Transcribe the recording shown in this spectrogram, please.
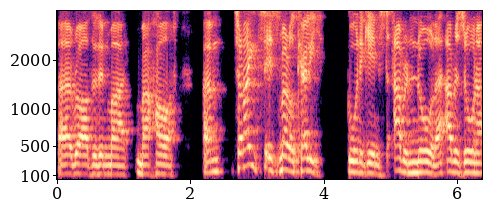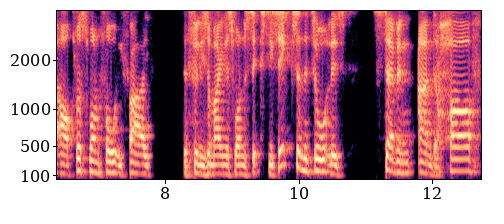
uh, rather than my my heart. Um, tonight is Merrill Kelly going against Aaron Nola. Arizona are plus 145. The Phillies are minus 166, and the total is seven and a half.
